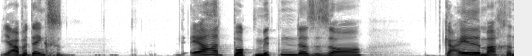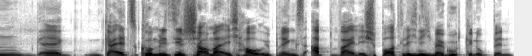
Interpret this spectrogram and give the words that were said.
ja, aber denkst du, er hat Bock mitten in der Saison geil machen, äh, geil zu kommunizieren. Schau mal, ich hau übrigens ab, weil ich sportlich nicht mehr gut genug bin.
